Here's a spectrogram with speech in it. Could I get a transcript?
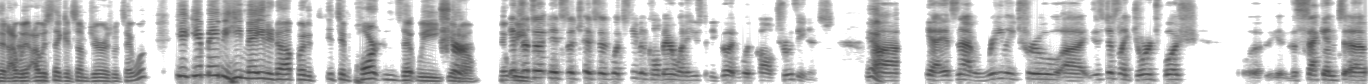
that I, w- I was thinking some jurors would say, well, yeah, yeah, maybe he made it up, but it's it's important that we sure. you know that it's we. It's a, it's a, it's a, what Stephen Colbert, when he used to be good, would call truthiness. Yeah. Uh, yeah, it's not really true. Uh, it's just like George Bush the second uh,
